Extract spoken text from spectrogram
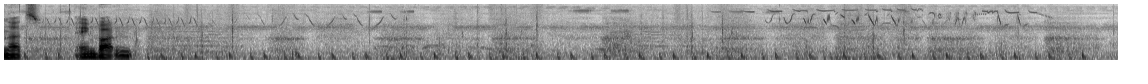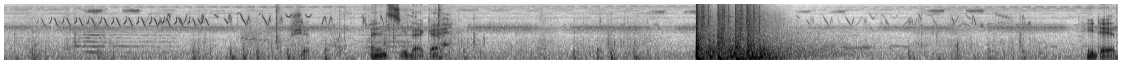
Nuts. Aim and Shit. I didn't see that guy. He did.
